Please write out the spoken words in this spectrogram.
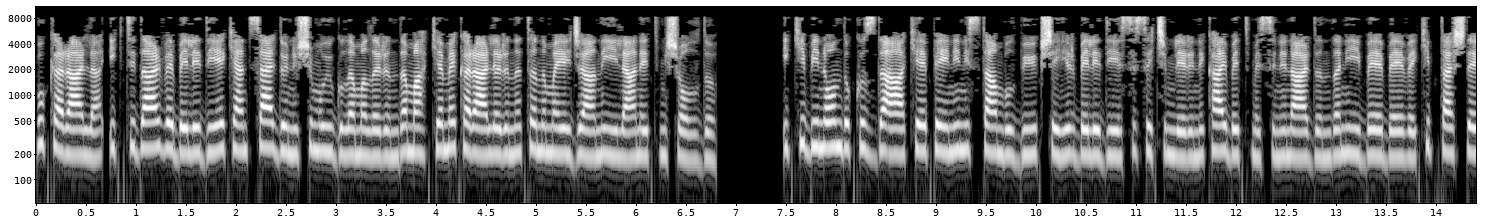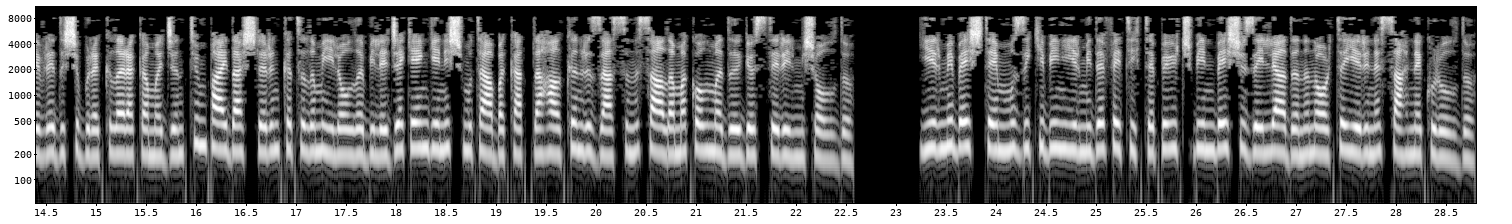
Bu kararla, iktidar ve belediye kentsel dönüşüm uygulamalarında mahkeme kararlarını tanımayacağını ilan etmiş oldu. 2019'da AKP'nin İstanbul Büyükşehir Belediyesi seçimlerini kaybetmesinin ardından İBB ve Kiptaş devre dışı bırakılarak amacın tüm paydaşların katılımı ile olabilecek en geniş mutabakatla halkın rızasını sağlamak olmadığı gösterilmiş oldu. 25 Temmuz 2020'de Fethiyetepe 3550 adanın orta yerine sahne kuruldu.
